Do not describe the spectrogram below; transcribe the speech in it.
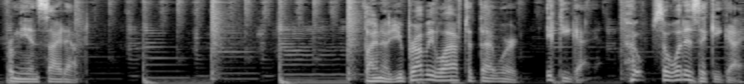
from the inside out. I know, you probably laughed at that word, ikigai. Oh, so, what is ikigai?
